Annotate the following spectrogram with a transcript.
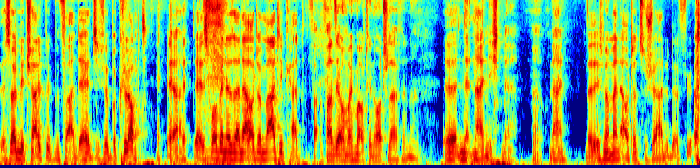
er soll mit Schaltwippen fahren, der hält sich für bekloppt. Ja, der ist froh, wenn er seine Automatik hat. Fahren Sie auch manchmal auf die Nordschleife? Nein, äh, ne, nein nicht mehr. Ja. Nein, da ist mir mein Auto zu schade dafür.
